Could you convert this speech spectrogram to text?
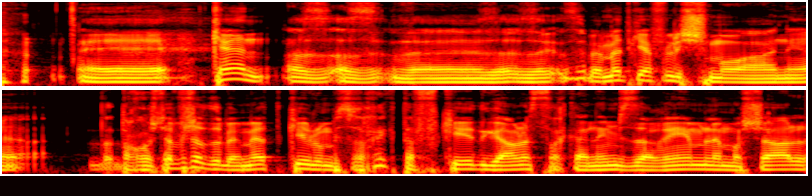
אה, כן, אז זה באמת כיף לשמוע. אתה חושב שזה באמת כאילו משחק תפקיד גם לשחקנים זרים, למשל,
